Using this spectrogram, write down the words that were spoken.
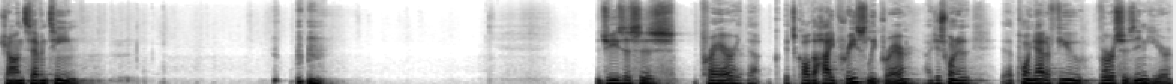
John 17. Jesus' prayer, it's called the high priestly prayer. I just want to uh, point out a few verses in here.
